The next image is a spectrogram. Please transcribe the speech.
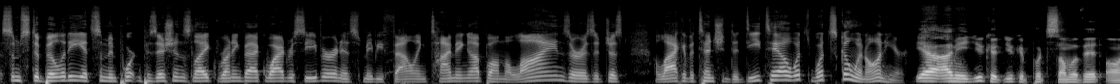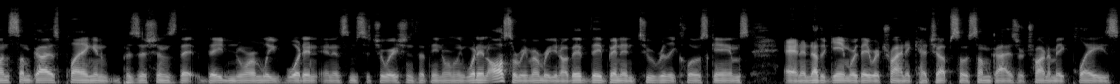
some stability at some important positions like running back, wide receiver, and it's maybe fouling timing up on the lines, or is it just a lack of attention to detail? What's what's going on here? Yeah, I mean, you could you could put some of it on some guys playing in positions that they normally wouldn't, and in some situations that they normally wouldn't. Also, remember, you know, they've they've been in two really close games and another game where they were trying to catch up. So some guys are trying to make plays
